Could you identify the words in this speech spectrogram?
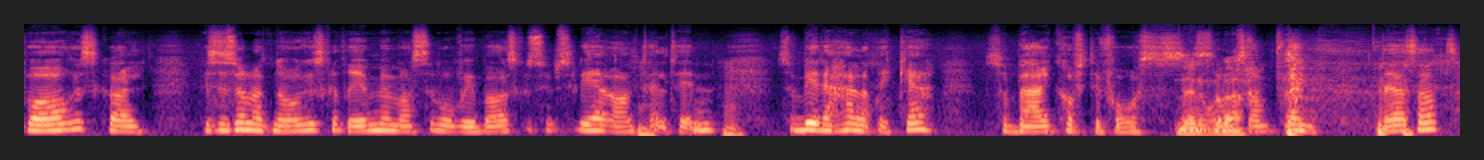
bare skal Hvis det er sånn at Norge skal drive med masse hvor vi bare skal subsidiere alt hele tiden, så blir det heller ikke så bærekraftig for oss Det er noe som der. samfunn. Det er sant?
